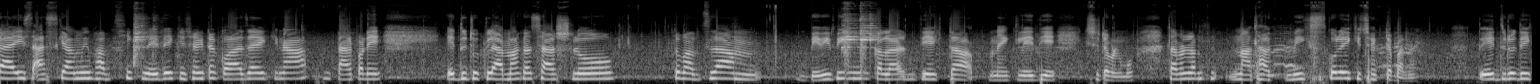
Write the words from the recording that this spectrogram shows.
গাইস আজকে আমি ভাবছি ক্লে দিয়ে কিছু একটা করা যায় কি না তারপরে এই দুটো ক্লে আমার কাছে আসলো। তো ভাবছিলাম বেবি পিঙ্ক কালার দিয়ে একটা মানে ক্লে দিয়ে কিছুটা বানাবো। তারপর না থাক মিক্স করে কিছু একটা বানাই। তো এই দুটো দিয়ে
